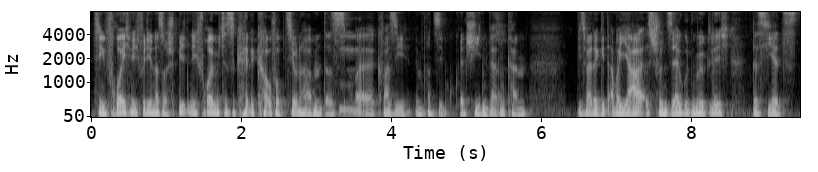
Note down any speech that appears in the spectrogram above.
Deswegen freue ich mich für den, dass er spielt und ich freue mich, dass sie keine Kaufoption haben, dass Mhm. quasi im Prinzip entschieden werden kann, wie es weitergeht. Aber ja, ist schon sehr gut möglich, dass jetzt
